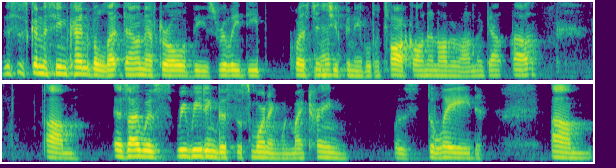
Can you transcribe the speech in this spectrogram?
this is going to seem kind of a letdown after all of these really deep questions mm-hmm. you've been able to talk on and on and on about. Um, as I was rereading this this morning when my train was delayed, um,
